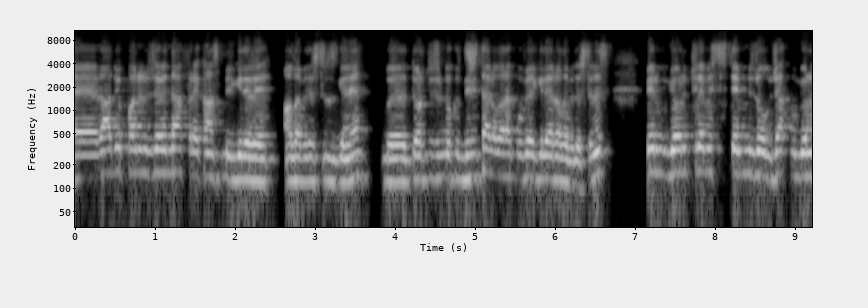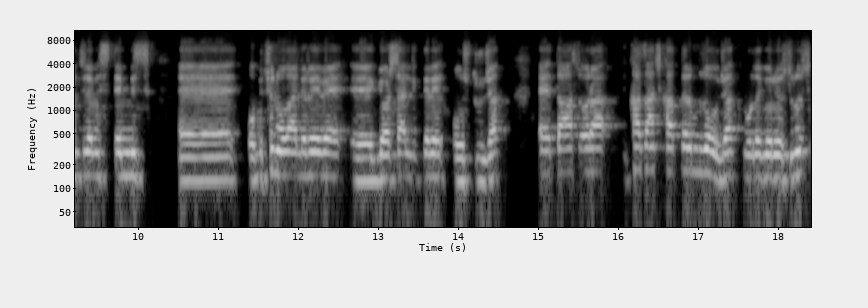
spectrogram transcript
e, radyo panel üzerinden frekans bilgileri alabilirsiniz gene. E, 429 dijital olarak bu bilgileri alabilirsiniz. Bir görüntüleme sistemimiz olacak. Bu görüntüleme sistemimiz e, o bütün olayları ve e, görsellikleri oluşturacak. Evet, daha sonra kazanç katlarımız olacak. Burada görüyorsunuz.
